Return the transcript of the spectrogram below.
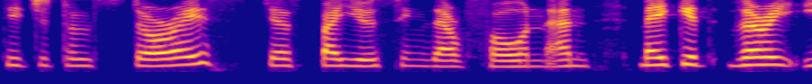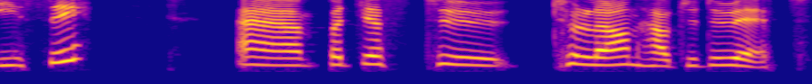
digital stories just by using their phone and make it very easy uh, but just to to learn how to do it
